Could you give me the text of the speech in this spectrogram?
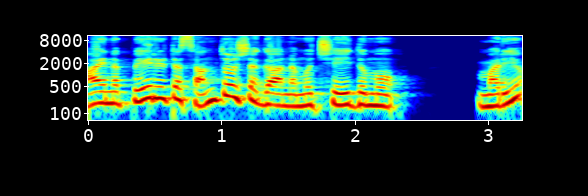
ఆయన పేరిట సంతోషగానము చేయుదుము. మరియు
